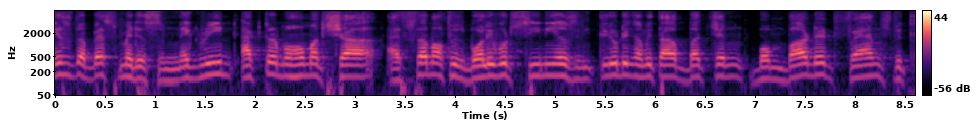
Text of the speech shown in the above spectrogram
is the best medicine, agreed actor Mohammad Shah, as some of his Bollywood seniors, including Amitabh Bachchan, bombarded fans with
